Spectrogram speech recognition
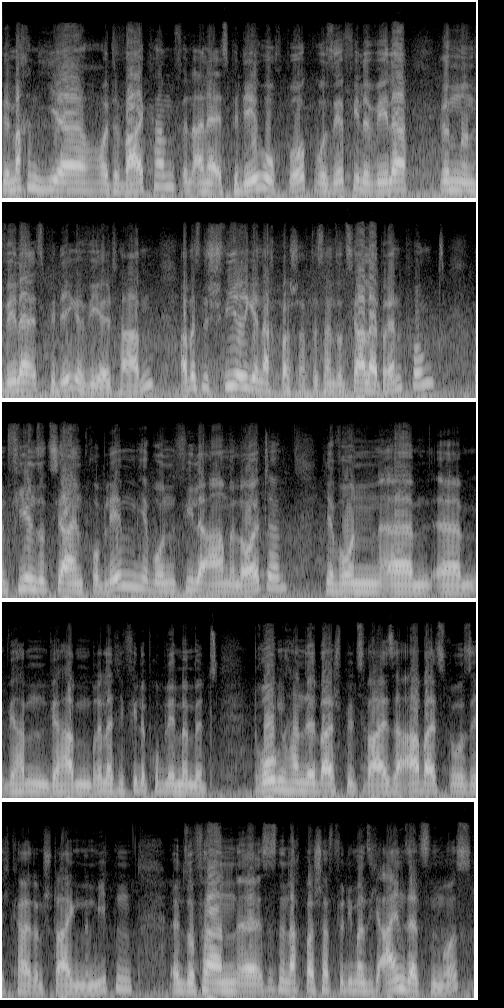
Wir machen hier heute Wahlkampf in einer SPD-Hochburg, wo sehr viele Wählerinnen und Wähler SPD gewählt haben. Aber es ist eine schwierige Nachbarschaft. Es ist ein sozialer Brennpunkt mit vielen sozialen Problemen. Hier wohnen viele arme Leute. Hier wohnen, ähm, äh, wir, haben, wir haben relativ viele Probleme mit Drogenhandel beispielsweise, Arbeitslosigkeit und steigenden Mieten. Insofern äh, ist es eine Nachbarschaft, für die man sich einsetzen muss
